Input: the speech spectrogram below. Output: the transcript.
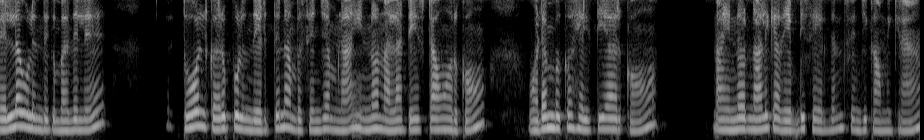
வெள்ளை உளுந்துக்கு பதில் தோல் கருப்பு உளுந்து எடுத்து நம்ம செஞ்சோம்னா இன்னும் நல்லா டேஸ்ட்டாகவும் இருக்கும். உடம்புக்கும் ஹெல்த்தியாக இருக்கும். நான் இன்னொரு நாளைக்கு அதை எப்படி செய்கிறதுன்னு செஞ்சு காமிக்கிறேன்.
